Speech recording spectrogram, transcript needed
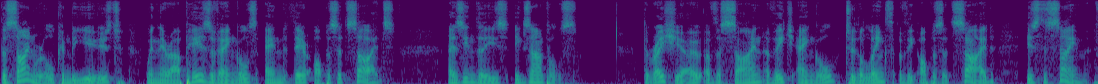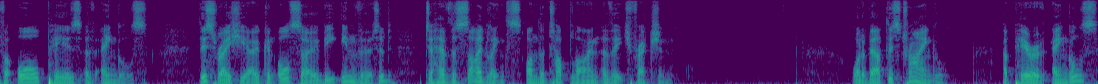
The sine rule can be used when there are pairs of angles and their opposite sides, as in these examples. The ratio of the sine of each angle to the length of the opposite side is the same for all pairs of angles. This ratio can also be inverted to have the side lengths on the top line of each fraction. What about this triangle? A pair of angles,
